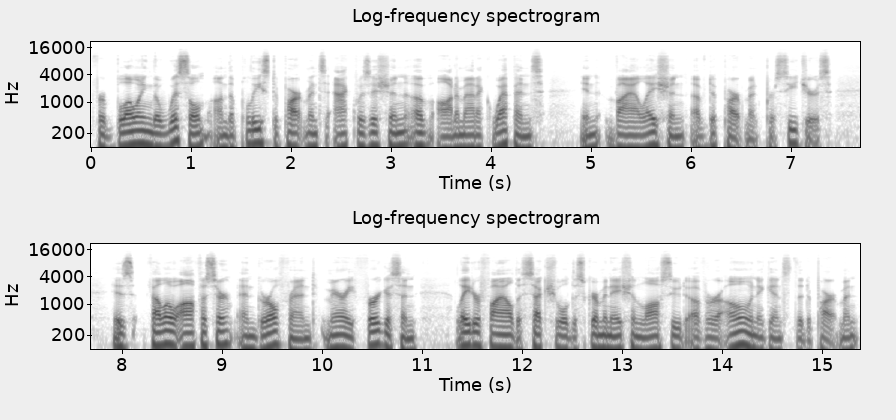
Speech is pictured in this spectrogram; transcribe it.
for blowing the whistle on the police department's acquisition of automatic weapons in violation of department procedures. His fellow officer and girlfriend, Mary Ferguson, later filed a sexual discrimination lawsuit of her own against the department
